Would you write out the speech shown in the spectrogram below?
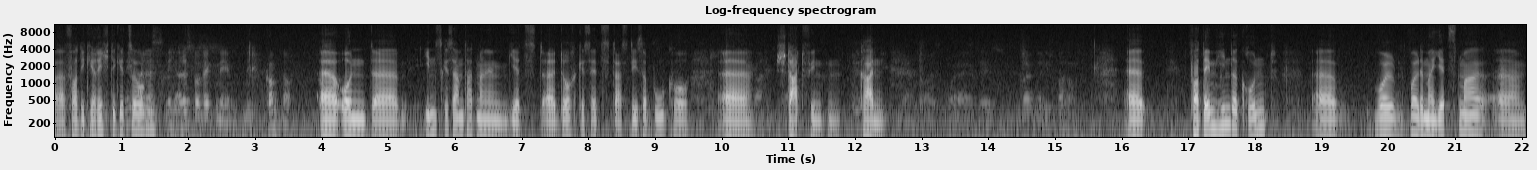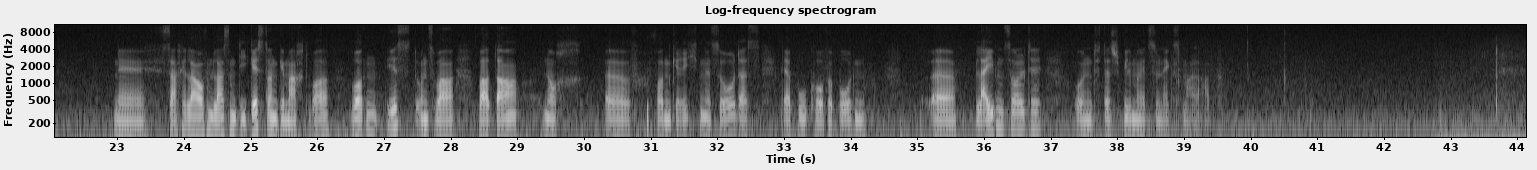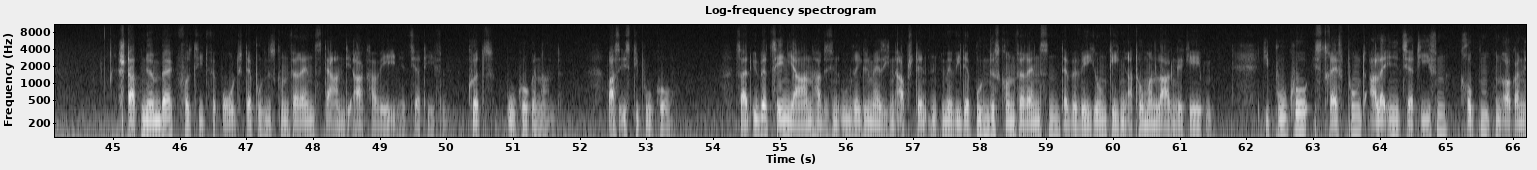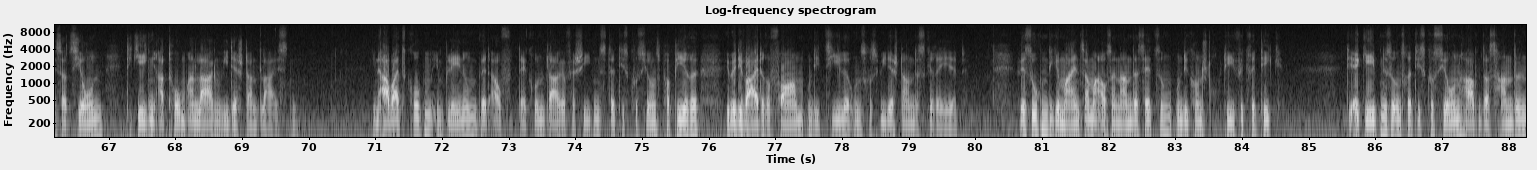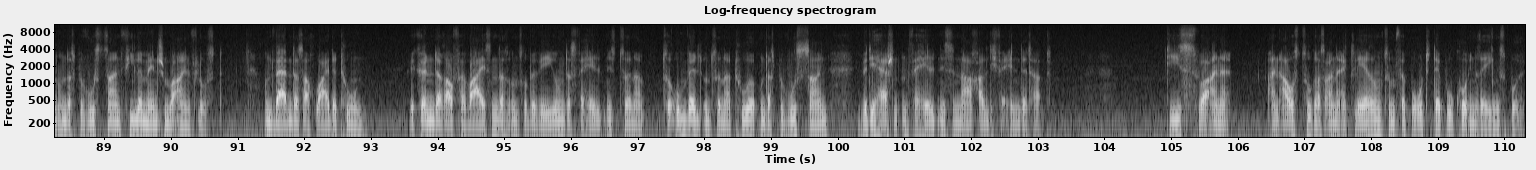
äh, vor die Gerichte gezogen. Nicht alles, nicht alles vorwegnehmen, nicht, kommt noch. Äh, und äh, insgesamt hat man jetzt äh, durchgesetzt, dass dieser Buko stattfinden kann. Vor dem Hintergrund woll, wollte man jetzt mal eine Sache laufen lassen, die gestern gemacht war, worden ist. Und zwar war da noch äh, von Gerichten es so, dass der Buko verboten äh, bleiben sollte und das spielen wir jetzt zunächst mal ab. Stadt Nürnberg vollzieht Verbot der Bundeskonferenz der Anti-AKW-Initiativen, kurz BUKO genannt. Was ist die BUKO? Seit über zehn Jahren hat es in unregelmäßigen Abständen immer wieder Bundeskonferenzen der Bewegung gegen Atomanlagen gegeben. Die BUKO ist Treffpunkt aller Initiativen, Gruppen und Organisationen, die gegen Atomanlagen Widerstand leisten. In Arbeitsgruppen im Plenum wird auf der Grundlage verschiedenster Diskussionspapiere über die weitere Form und die Ziele unseres Widerstandes geredet wir suchen die gemeinsame Auseinandersetzung und die konstruktive Kritik. Die Ergebnisse unserer Diskussion haben das Handeln und das Bewusstsein vieler Menschen beeinflusst und werden das auch weiter tun. Wir können darauf verweisen, dass unsere Bewegung das Verhältnis zur, zur Umwelt und zur Natur und das Bewusstsein über die herrschenden Verhältnisse nachhaltig verändert hat. Dies war eine, ein Auszug aus einer Erklärung zum Verbot der Buko in Regensburg.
